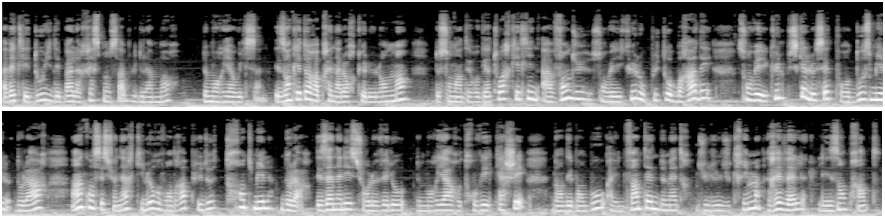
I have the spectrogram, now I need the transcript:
avec les douilles des balles responsables de la mort Moria Wilson. Les enquêteurs apprennent alors que le lendemain de son interrogatoire, Kathleen a vendu son véhicule, ou plutôt bradé son véhicule, puisqu'elle le cède pour 12 000 dollars à un concessionnaire qui le revendra plus de 30 000 dollars. Des analyses sur le vélo de Moria retrouvé caché dans des bambous à une vingtaine de mètres du lieu du crime révèlent les empreintes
